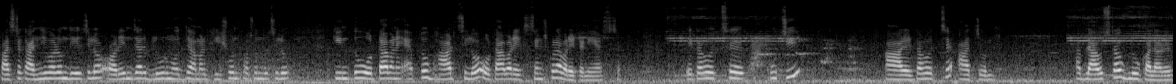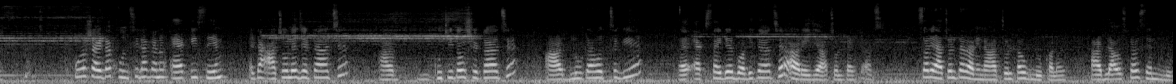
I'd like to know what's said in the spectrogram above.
ফার্স্টে কাঞ্জিভারম দিয়েছিল। অরেঞ্জ আর ব্লুর মধ্যে আমার ভীষণ পছন্দ ছিল। কিন্তু ওটা মানে এত ভার ছিল, ওটা আবার এক্সচেঞ্জ করে আবার এটা নিয়ে আসছে। এটা হচ্ছে কুচি আর এটা হচ্ছে আঁচল। আর ব্লাউজটাও ব্লু কালারের পুরো শাড়িটা খুলছি না কেন, একই সেম এটা আঁচলে যেটা আছে, আর কুচিতেও সেটা আছে। আর ব্লুটা হচ্ছে গিয়ে এক সাইডের বডিতে আছে, আর এই যে আঁচলটা আছে। সরি আঁচলটা রানি না, আঁচলটাও ব্লু কালার আর ব্লাউজটাও সেম ব্লু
